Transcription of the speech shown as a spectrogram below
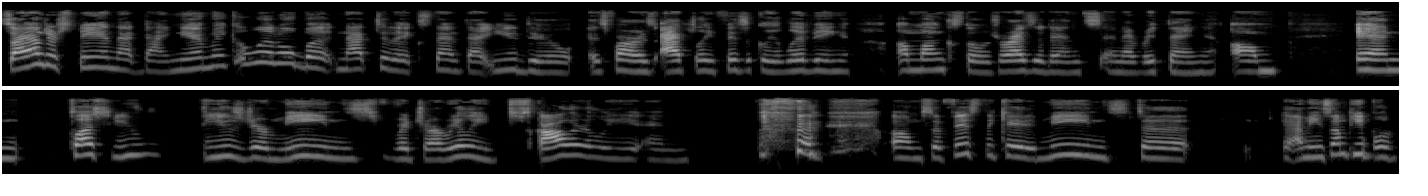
So I understand that dynamic a little, but not to the extent that you do, as far as actually physically living amongst those residents and everything. Um, and plus, you used your means, which are really scholarly and um, sophisticated means to. I mean, some people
